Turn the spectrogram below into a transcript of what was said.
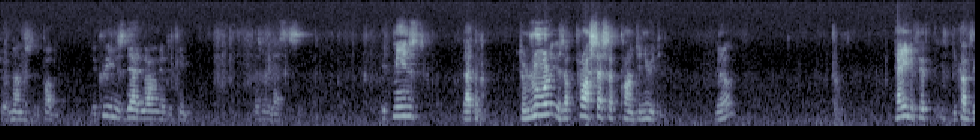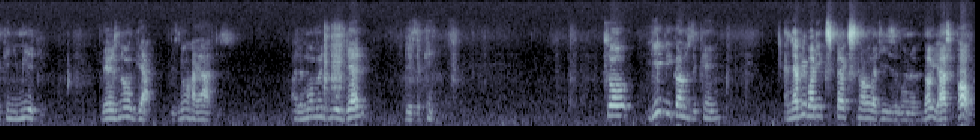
to announce to the public, the queen is dead, long live the king. That's what he has to say. It means that to rule is a process of continuity. You know? Henry V becomes the king immediately. There is no gap, there's no hiatus. At the moment you're dead, there's a king. So he becomes the king, and everybody expects now that he's going to, now he has power.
